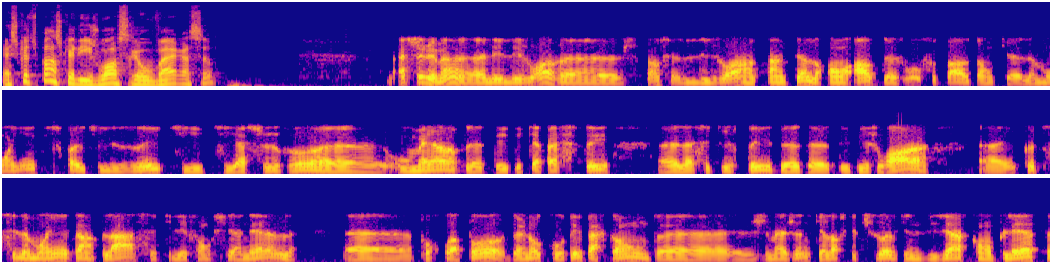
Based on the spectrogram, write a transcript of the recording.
Est-ce que tu penses que les joueurs seraient ouverts à ça? Absolument. Euh, les, les joueurs, euh, je pense que les joueurs en tant que tels ont hâte de jouer au football. Donc, euh, le moyen qui sera utilisé, qui, qui assurera au meilleur des, des, capacités la sécurité de, de, des joueurs, écoute, si le moyen est en place et qu'il est fonctionnel, pourquoi pas? D'un autre côté, par contre, j'imagine que lorsque tu joues avec une visière complète,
